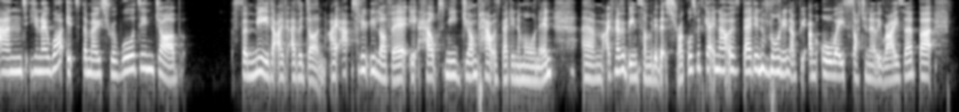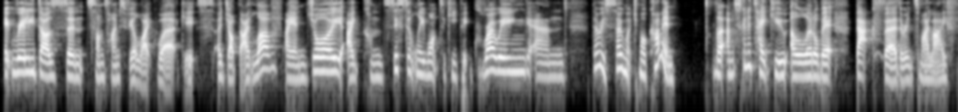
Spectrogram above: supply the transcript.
And you know what? It's the most rewarding job for me that I've ever done. I absolutely love it. It helps me jump out of bed in the morning. Um, I've never been somebody that struggles with getting out of bed in the morning. i am always such an early riser, but it really doesn't sometimes feel like work. It's a job that I love, I enjoy, I consistently want to keep it growing, and there is so much more coming. But I'm just going to take you a little bit back further into my life.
